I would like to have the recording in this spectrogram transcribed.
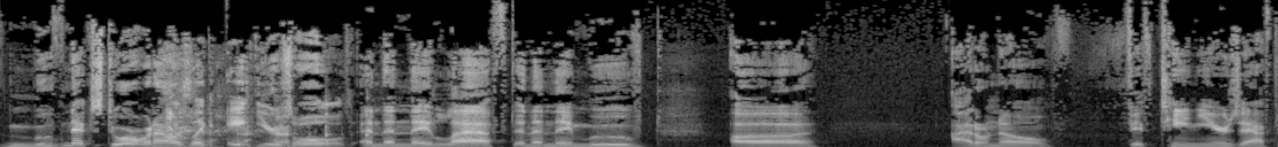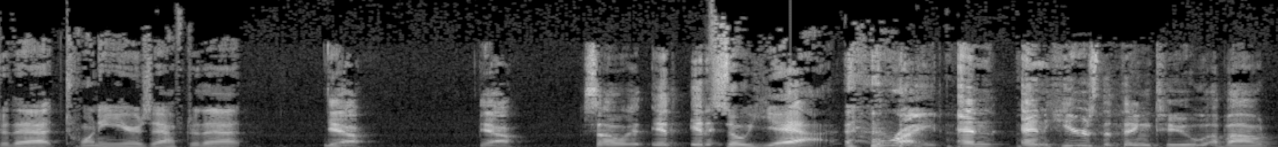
moved next door when I was like eight years old, and then they left, and then they moved. Uh, I don't know, fifteen years after that, twenty years after that. yeah. Yeah. So it it, it So yeah, right. And and here's the thing too about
